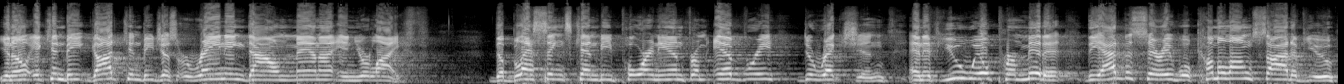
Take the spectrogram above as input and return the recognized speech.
You know, it can be, God can be just raining down manna in your life. The blessings can be pouring in from every direction, and if you will permit it, the adversary will come alongside of you,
